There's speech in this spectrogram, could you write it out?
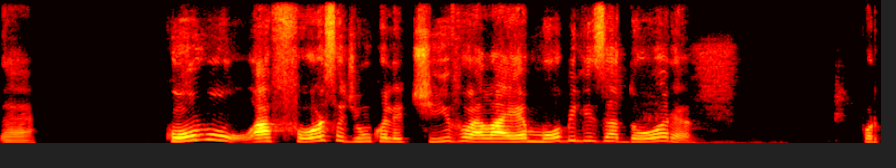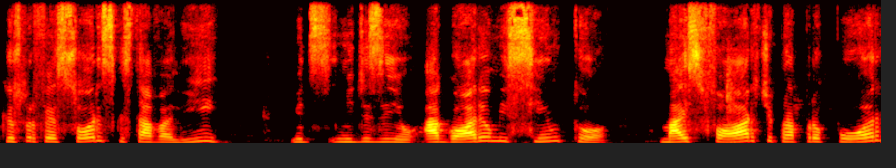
né? como a força de um coletivo ela é mobilizadora, porque os professores que estavam ali me, me diziam: agora eu me sinto mais forte para propor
